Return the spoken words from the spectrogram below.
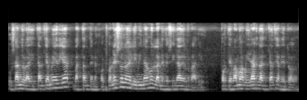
usando la distancia media, bastante mejor. Con eso nos eliminamos la necesidad del radio, porque vamos a mirar las distancias de todos.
